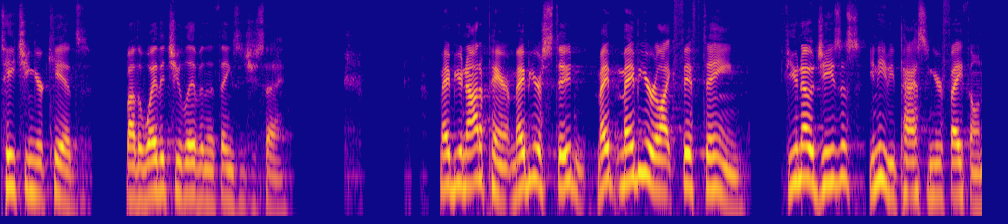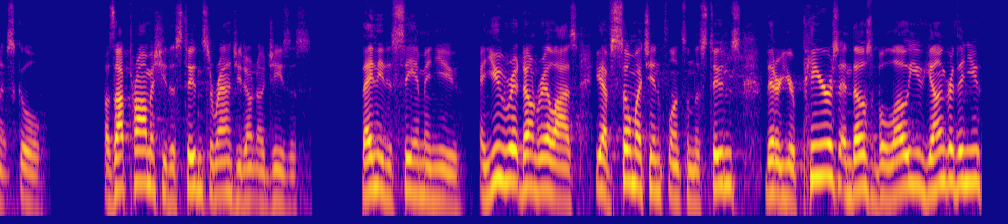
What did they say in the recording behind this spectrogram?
Teaching your kids by the way that you live and the things that you say. Maybe you're not a parent. Maybe you're a student. Maybe, maybe you're like 15 if you know Jesus, you need to be passing your faith on at school. Because I promise you, the students around you don't know Jesus. They need to see him in you. And you don't realize you have so much influence on the students that are your peers and those below you, younger than you.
